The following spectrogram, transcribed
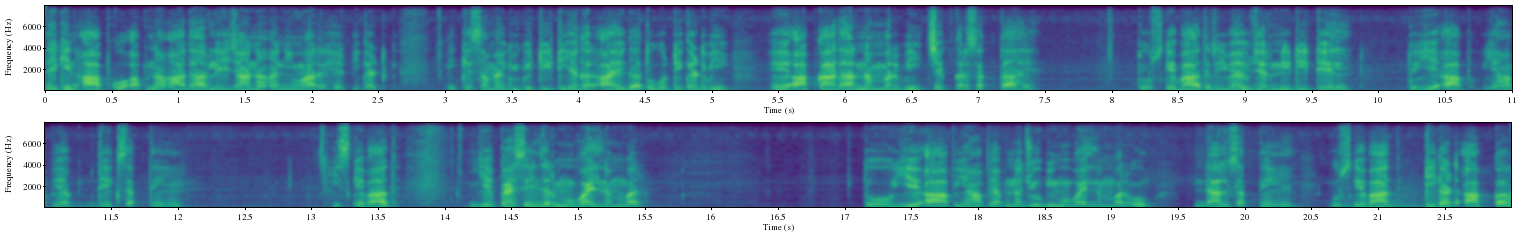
लेकिन आपको अपना आधार ले जाना अनिवार्य है टिकट के समय, क्योंकि टीटी अगर आएगा तो वो टिकट भी आपका आधार नंबर भी चेक कर सकता है। तो उसके बाद रिवाइव जर्नी डिटेल तो ये आप यहाँ पे आप देख सकते हैं। इसके बाद ये पैसेंजर मोबाइल नंबर तो ये आप यहाँ पे अपना जो भी मोबाइल नंबर हो डाल सकते हैं। उसके बाद टिकट आपका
